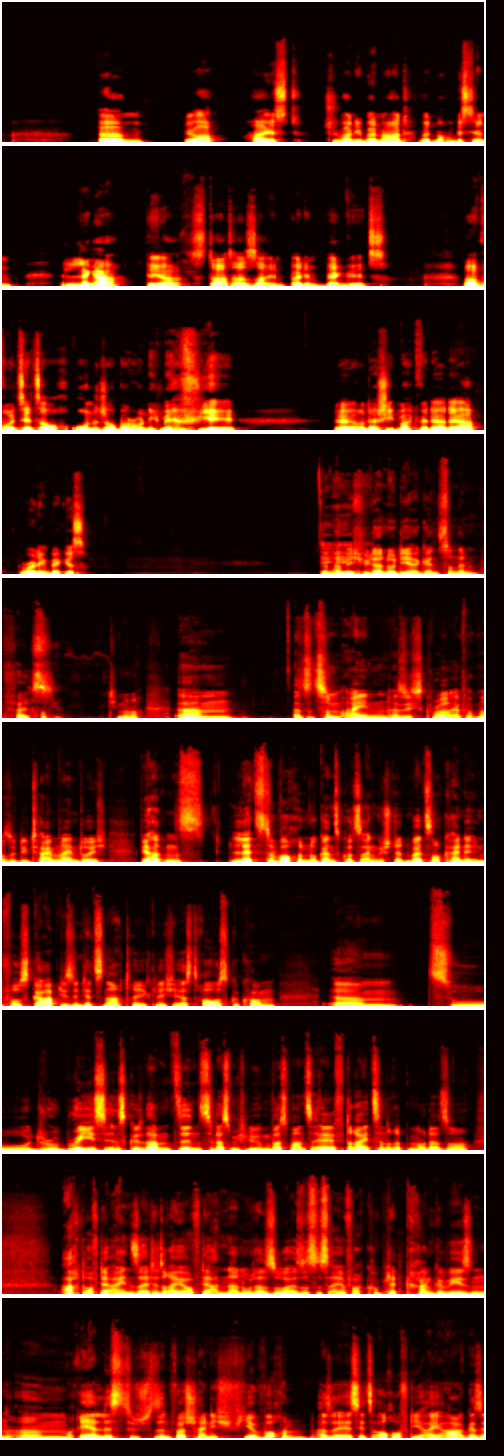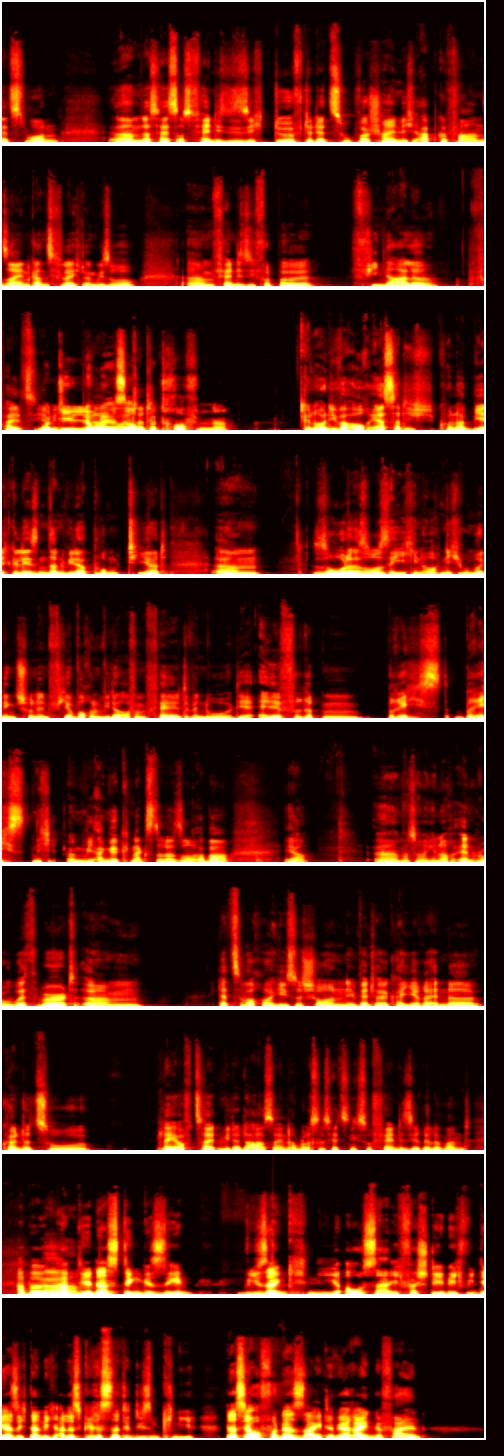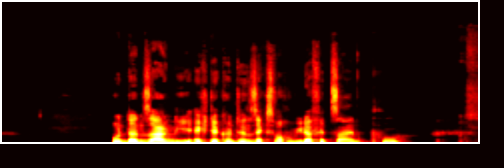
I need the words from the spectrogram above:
Ähm, ja, heißt, Giovanni Bernard wird noch ein bisschen länger der Starter sein bei den Bengals. Obwohl es jetzt auch ohne Joe Burrow nicht mehr viel äh, Unterschied macht, wer der der Running Back ist. Dann habe Äh, ich wieder nur die Ergänzungen, falls Okay. Timo noch. Ähm, also zum einen, also ich scroll einfach mal so die Timeline durch. Wir hatten es letzte Woche nur ganz kurz angeschnitten, weil es noch keine Infos gab. Die sind jetzt nachträglich erst rausgekommen. Ähm, zu Drew Brees insgesamt sind es, lass mich lügen, was waren es, 11, 13 Rippen oder so? Acht auf der einen Seite, drei auf der anderen oder so. Also es ist einfach komplett krank gewesen. Ähm, realistisch sind wahrscheinlich vier Wochen. Also er ist jetzt auch auf die IR gesetzt worden. Ähm, das heißt, aus Fantasy-Sicht dürfte der Zug wahrscheinlich abgefahren sein. Ganz vielleicht irgendwie so ähm, Fantasy-Football-Finale, falls ihr Und mit die ihm Lunge ist auch wolltet. betroffen, ne? Genau, die war auch, erst hatte ich kollabiert gelesen, dann wieder punktiert. Ähm, so oder so sehe ich ihn auch nicht unbedingt schon in vier Wochen wieder auf dem Feld, wenn du dir elf Rippen brichst, brichst, nicht irgendwie angeknackst oder so, aber ja. Ähm, was haben wir hier noch? Andrew Withward, ähm, letzte Woche hieß es schon, eventuell Karriereende könnte zu Playoff-Zeiten wieder da sein, aber das ist jetzt nicht so Fantasy-relevant. Aber Ähm, habt ihr das Ding gesehen? Wie sein Knie aussah? Ich verstehe nicht, wie der sich dann nicht alles gerissen hat in diesem Knie. Das ist ja auch von der Seite wäre reingefallen. Und dann sagen die, echt, der könnte in sechs Wochen wieder fit sein? Puh.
